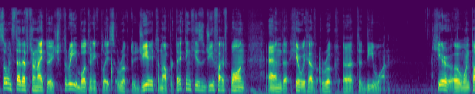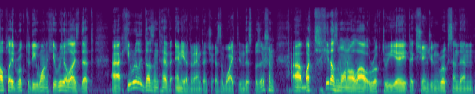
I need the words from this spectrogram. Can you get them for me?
so instead after knight to h3, Botvinnik plays rook to g8, now protecting his g5 pawn, and here we have rook uh, to d1. Here, uh, when Tal played rook to d1, he realized that uh, he really doesn't have any advantage as a white in this position, uh, but he doesn't want to allow rook to e8, exchanging rooks and then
